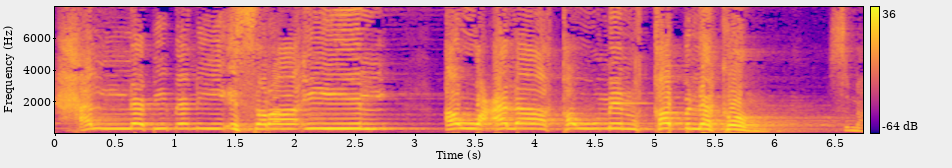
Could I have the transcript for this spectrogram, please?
حل ببني إسرائيل أو على قوم قبلكم. اسمع.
